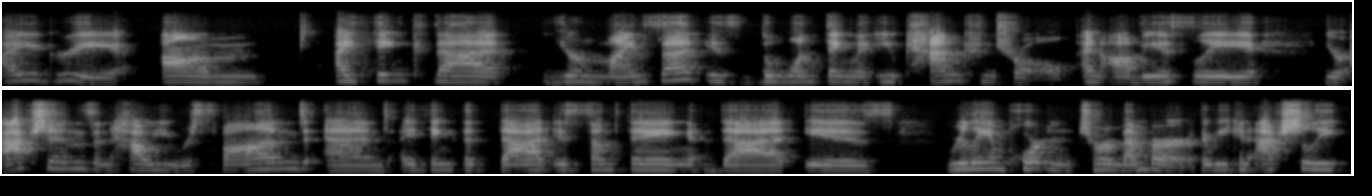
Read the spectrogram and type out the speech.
I agree. Um, I think that your mindset is the one thing that you can control. And obviously, your actions and how you respond. And I think that that is something that is really important to remember that we can actually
